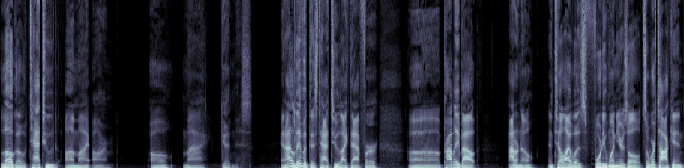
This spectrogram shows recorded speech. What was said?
logo tattooed on my arm. Oh my goodness. And I lived with this tattoo like that for uh, probably about, I don't know, until I was 41 years old. So we're talking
